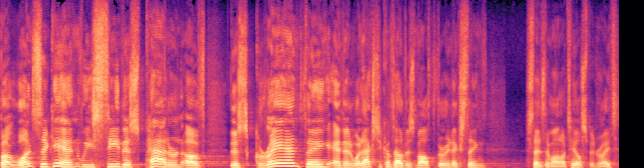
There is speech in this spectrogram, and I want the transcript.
But once again, we see this pattern of this grand thing, and then what actually comes out of his mouth, the very next thing, sends him on a tailspin, right?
